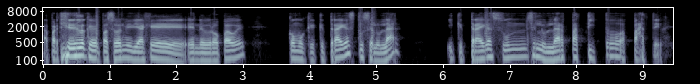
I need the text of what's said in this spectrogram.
a partir de lo que me pasó en mi viaje en Europa, güey, como que, que traigas tu celular y que traigas un celular patito aparte, güey.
